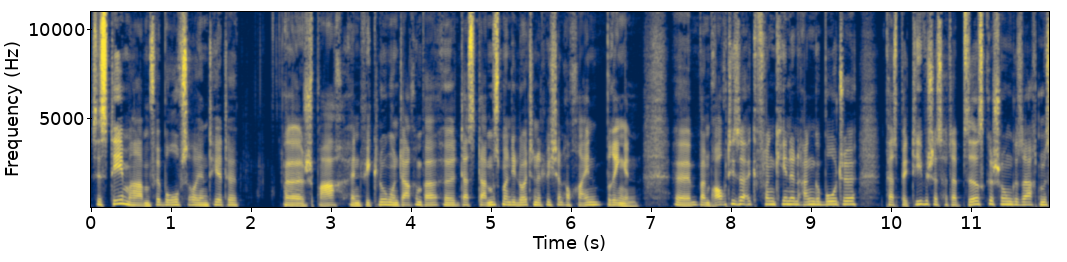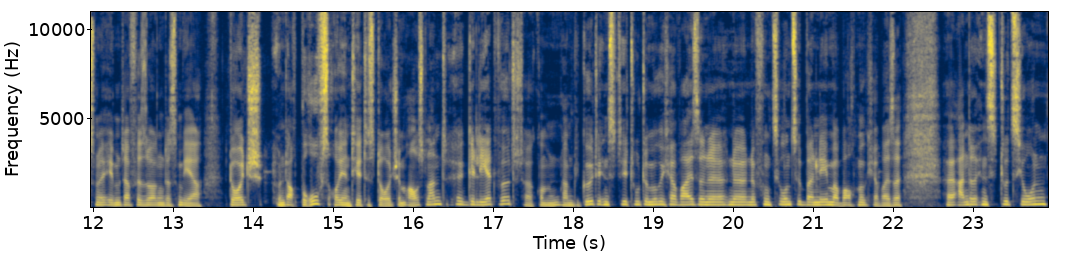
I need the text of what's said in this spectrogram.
System haben für berufsorientierte äh, Sprachentwicklung und darüber, äh, das, da muss man die Leute natürlich dann auch reinbringen. Äh, man braucht diese flankierenden Angebote. Perspektivisch, das hat Herr Bsirske schon gesagt, müssen wir eben dafür sorgen, dass mehr Deutsch und auch berufsorientiertes Deutsch im Ausland gelehrt wird. Da kommen, haben die Goethe-Institute möglicherweise eine, eine, eine Funktion zu übernehmen, aber auch möglicherweise andere Institutionen.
